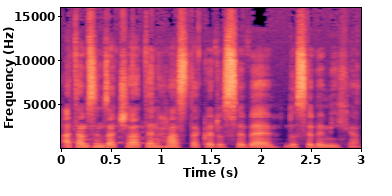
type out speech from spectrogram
a tam jsem začala ten hlas takhle do sebe, do sebe míchat.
